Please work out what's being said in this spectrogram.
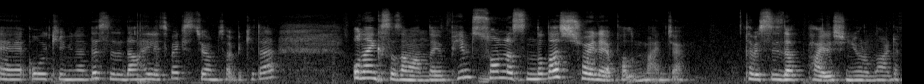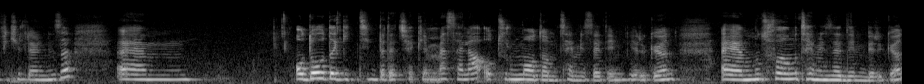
e, o iki güne de sizi dahil etmek istiyorum tabii ki de. Onu en kısa zamanda yapayım. Sonrasında da şöyle yapalım bence. Tabii siz de paylaşın yorumlarda fikirlerinizi. Eee Oda oda gittiğimde de çekeyim. Mesela oturma odamı temizlediğim bir gün, e, mutfağımı temizlediğim bir gün.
